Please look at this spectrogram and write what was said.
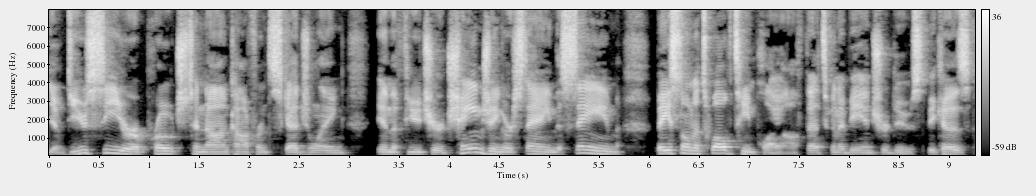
you know, do you see your approach to non-conference scheduling in the future changing or staying the same based on a 12-team playoff that's going to be introduced? Because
